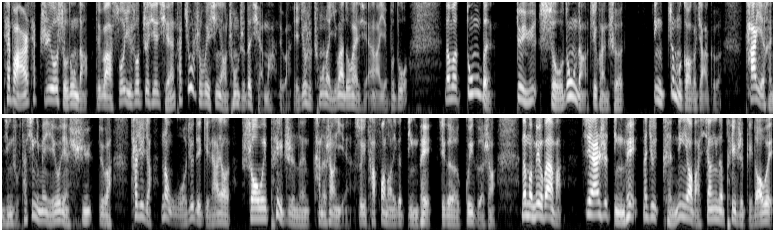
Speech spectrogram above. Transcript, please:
，Type R 它只有手动挡，对吧？所以说这些钱它就是为信仰充值的钱嘛，对吧？也就是充了一万多块钱啊，也不多。那么东本对于手动挡这款车。定这么高个价格，他也很清楚，他心里面也有点虚，对吧？他就讲，那我就得给他要稍微配置能看得上眼，所以他放到了一个顶配这个规格上。那么没有办法，既然是顶配，那就肯定要把相应的配置给到位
